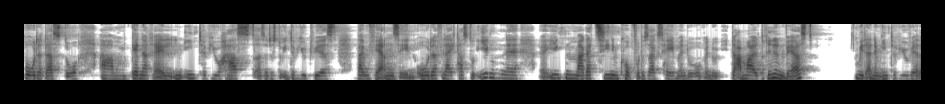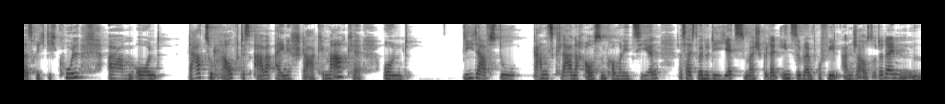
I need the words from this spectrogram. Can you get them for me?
oder dass du ähm, generell ein Interview hast, also dass du interviewt wirst beim Fernsehen. Oder vielleicht hast du irgendeine äh, irgendein Magazin im Kopf, wo du sagst, hey, wenn du wenn du da mal drinnen wärst mit einem Interview, wäre das richtig cool. Ähm, und dazu braucht es aber eine starke Marke. Und die darfst du ganz klar nach außen kommunizieren. Das heißt, wenn du dir jetzt zum Beispiel dein Instagram-Profil anschaust oder dein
